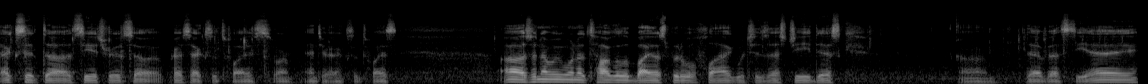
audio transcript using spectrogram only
exit uh, chroot, so press exit twice, or enter exit twice. Uh, so now we want to toggle the BIOS bootable flag, which is sgdisk, dev SDA,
